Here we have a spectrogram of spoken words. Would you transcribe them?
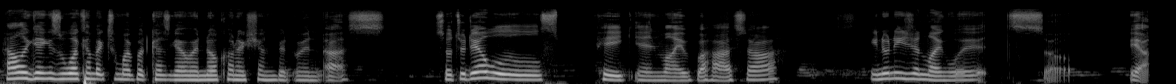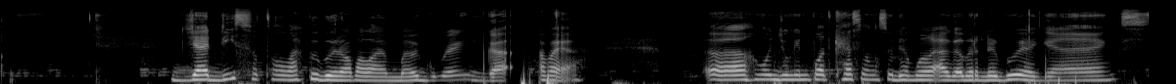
Hello guys, welcome back to my podcast guys no connection between us. So today I will speak in my bahasa Indonesian language. So yeah. Jadi setelah beberapa lama gue nggak apa ya uh, ngunjungin podcast yang sudah mulai agak berdebu ya gengs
